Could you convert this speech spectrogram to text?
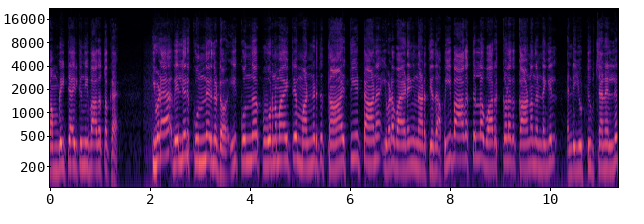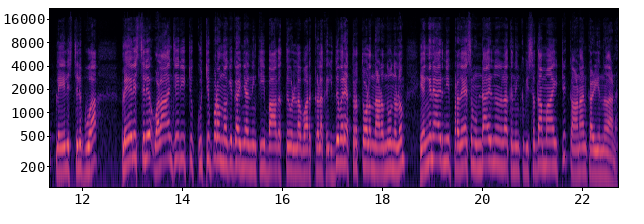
കംപ്ലീറ്റ് ആയിരിക്കുന്നു ഈ ഭാഗത്തൊക്കെ. ഇവിടെ വലിയൊരു കുന്നായിരുന്നു കേട്ടോ ഈ കുന്ന് പൂർണമായിട്ട് മണ്ണെടുത്ത് താഴ്ത്തിയിട്ടാണ് ഇവിടെ വയഡനിങ് നടത്തിയത്. അപ്പോൾ ഈ ഭാഗത്തുള്ള വർക്കുകളൊക്കെ കാണണമെന്നുണ്ടെങ്കിൽ എന്റെ യൂട്യൂബ് ചാനലിൽ പ്ലേലിസ്റ്റിൽ പോവുക പ്ലേലിസ്റ്റിൽ വളാഞ്ചേരി ടു കുറ്റിപ്പുറം നോക്കിക്കഴിഞ്ഞാൽ നിങ്ങൾക്ക് ഈ ഭാഗത്തുള്ള വർക്കുകളൊക്കെ ഇതുവരെ എത്രത്തോളം നടന്നു എന്നുള്ളതും എങ്ങനെയായിരുന്നു ഈ പ്രദേശം ഉണ്ടായിരുന്നു എന്നുള്ളതൊക്കെ നിങ്ങൾക്ക് വിശദമായിട്ട് കാണാൻ കഴിയുന്നതാണ്.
